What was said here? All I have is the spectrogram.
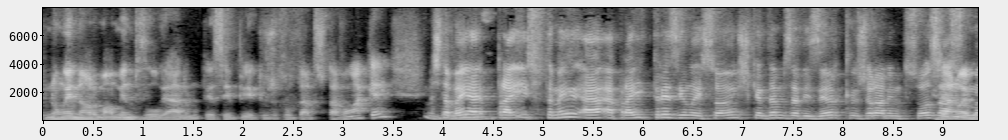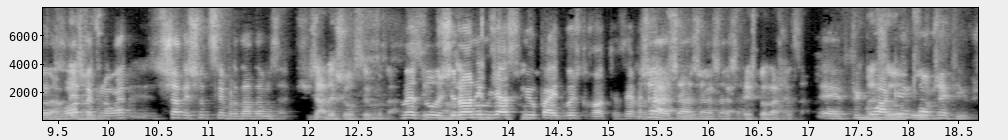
que não é normalmente vulgar no PCP que os resultados estavam aquém. Mas também há, para isso também há, há, para aí três eleições que andamos a dizer que Jerónimo de Sousa já assume é uma derrota que não é, já deixou de ser verdade há uns anos. Já deixou de ser verdade. Mas sim, o Jerónimo já assumiu o pai de duas derrotas, é verdade. Já, já, já, já. já. Tens toda a razão. É, ficou Mas, aquém dos objetivos.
